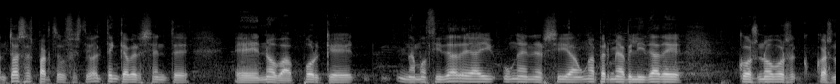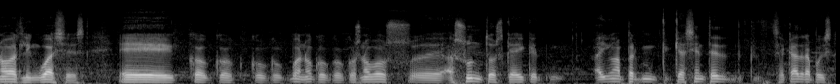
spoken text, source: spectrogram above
en todas as partes do festival ten que haber xente eh, nova, porque na mocidade hai unha enerxía, unha permeabilidade cos novos coas novas linguaxes, eh co, co, co, co bueno, co, co, cos novos eh, asuntos que hai que hai unha que a xente se cadra pois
